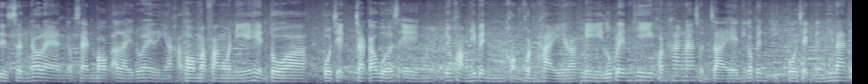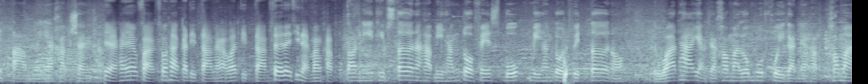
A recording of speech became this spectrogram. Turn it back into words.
Decentraland กับ Sandbox อะไรด้วยอะไรเงี้ยครับพอมาฟังวันนี้เห็นตัวโปรเจกต์ Jagaverse เอง ด้วยความที่เป็นของคนไทยนะมีลูกเล่นที่ค่อนข้างน่าสนใจอันนี้ก็เป็นอีกโปรเจกต์หนึ่งที่น่าติดตามอะไรเงี้ยครับใช่ครับอยากให้ฝากช่องทางการติดตามนะครับว่าติดตามเตอร์ได้ที่ไหนบ้างครับ ตอนนี้ทิปสเตอร์นะครับมีทั้งตัว Facebook มีทั้งตัว Twitter เนาะหรือว่าถ้าอยากจะเข้ามาร่วมพูดคุยกันเนี่ยครับเข้ามา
